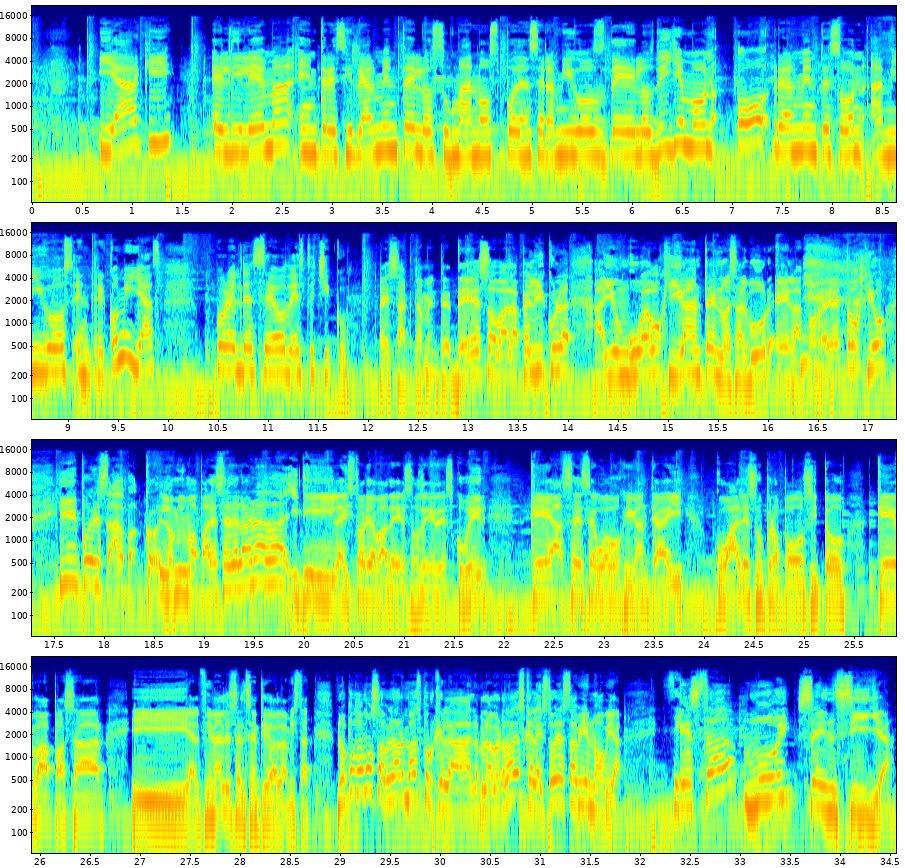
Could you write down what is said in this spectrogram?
Y aquí el dilema entre si realmente los humanos pueden ser amigos de los Digimon o realmente son amigos entre comillas por el deseo de este chico. Exactamente, de eso va la película. Hay un huevo gigante, no es albur, en la torre de Tokio. y pues lo mismo aparece de la nada y, y la historia va de eso, de descubrir qué hace ese huevo gigante ahí, cuál es su propósito, qué va a pasar y al final es el sentido de la amistad. No podemos hablar más porque la, verdad es que la historia está bien obvia. Está muy sencilla.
